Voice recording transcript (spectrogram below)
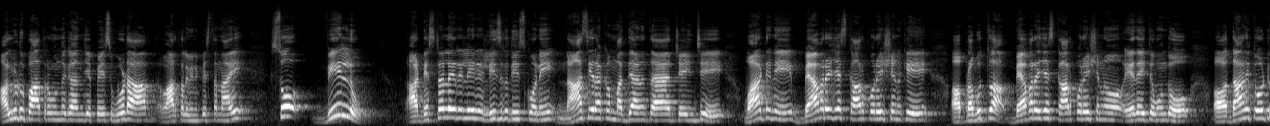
అల్లుడు పాత్ర ఉందిగా అని చెప్పేసి కూడా వార్తలు వినిపిస్తున్నాయి. సో వీళ్ళు ఆ డిస్టలరీని లీజుకు తీసుకొని నాసి రకం మద్యాన్ని తయారు చేయించి వాటిని బేవరేజెస్ కార్పొరేషన్కి ప్రభుత్వ బేవరేజెస్ కార్పొరేషన్ ఏదైతే ఉందో దానితోటి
